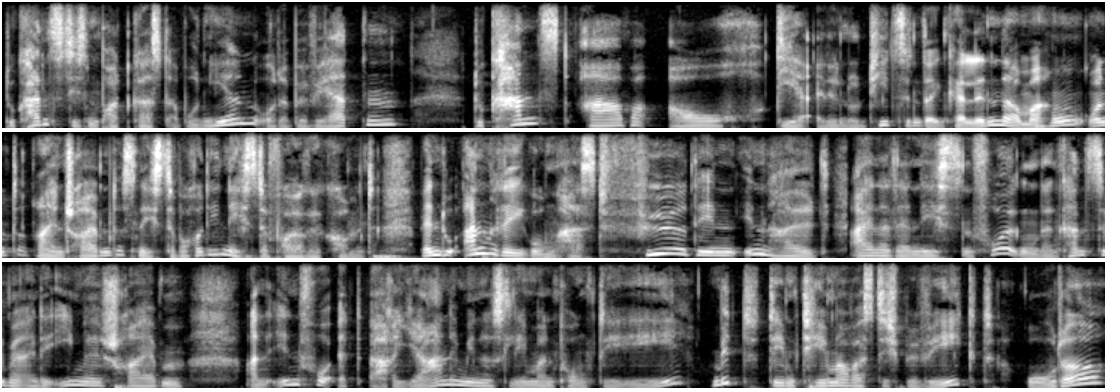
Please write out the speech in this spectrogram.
Du kannst diesen Podcast abonnieren oder bewerten. Du kannst aber auch dir eine Notiz in deinen Kalender machen und reinschreiben, dass nächste Woche die nächste Folge kommt. Wenn du Anregungen hast für den Inhalt einer der nächsten Folgen, dann kannst du mir eine E-Mail schreiben an info@ariane-lehmann.de mit dem Thema, was dich bewegt oder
